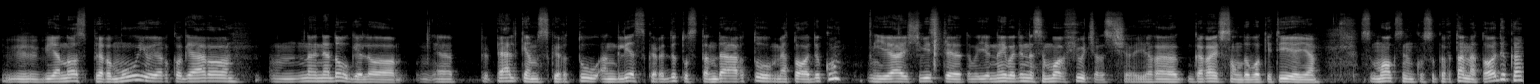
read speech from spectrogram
vienos pirmųjų ir ko gero na nedaugelio pelkėms skirtų anglies kreditų standartų metodikų ją išvystė jinai vadinasi more futures čia yra graislando vokietijoje su mokslininkų sukurta metodika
